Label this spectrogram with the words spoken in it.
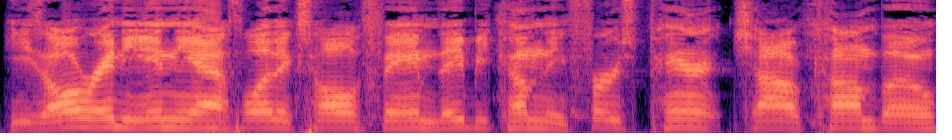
He's already in the Athletics Hall of Fame. They become the first parent child combo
